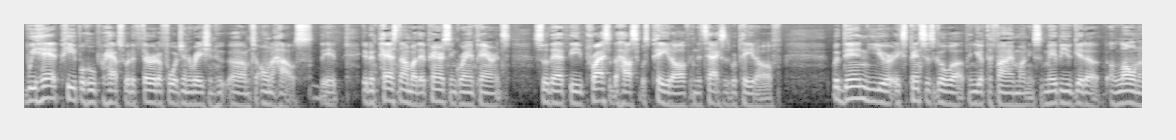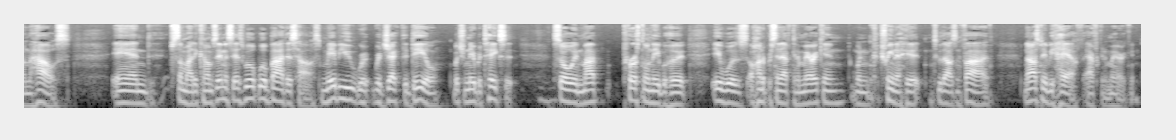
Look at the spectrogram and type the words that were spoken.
we had people who perhaps were the third or fourth generation who, um, to own a house. They had, it had been passed down by their parents and grandparents so that the price of the house was paid off and the taxes were paid off. But then your expenses go up and you have to find money. So maybe you get a, a loan on the house and somebody comes in and says, we'll, we'll buy this house. Maybe you re- reject the deal, but your neighbor takes it. So in my personal neighborhood, it was 100% African American when Katrina hit in 2005. Now it's maybe half African American.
